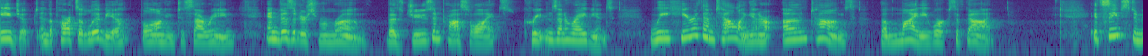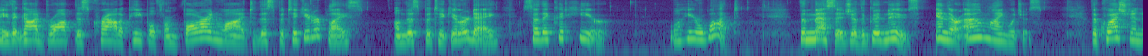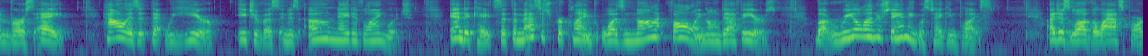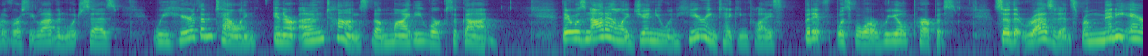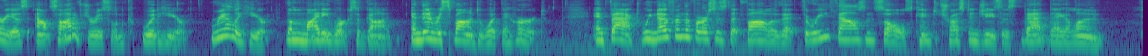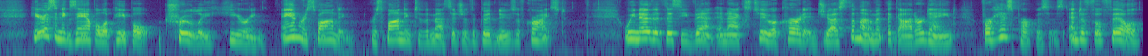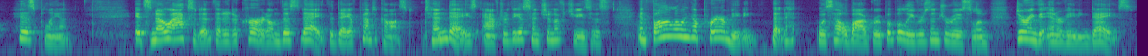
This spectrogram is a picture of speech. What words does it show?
Egypt, and the parts of Libya belonging to Cyrene, and visitors from Rome, both Jews and proselytes, Cretans and Arabians. We hear them telling in our own tongues the mighty works of God. It seems to me that God brought this crowd of people from far and wide to this particular place on this particular day so they could hear. Well, hear what? The message of the good news in their own languages. The question in verse 8 how is it that we hear, each of us in his own native language? Indicates that the message proclaimed was not falling on deaf ears, but real understanding was taking place. I just love the last part of verse 11, which says, We hear them telling in our own tongues the mighty works of God. There was not only genuine hearing taking place, but it was for a real purpose, so that residents from many areas outside of Jerusalem would hear really hear the mighty works of God and then respond to what they heard. In fact, we know from the verses that follow that 3,000 souls came to trust in Jesus that day alone. Here's an example of people truly hearing and responding, responding to the message of the good news of Christ. We know that this event in Acts 2 occurred at just the moment that God ordained for His purposes and to fulfill His plan. It's no accident that it occurred on this day, the day of Pentecost, 10 days after the ascension of Jesus, and following a prayer meeting that was held by a group of believers in Jerusalem during the intervening days.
